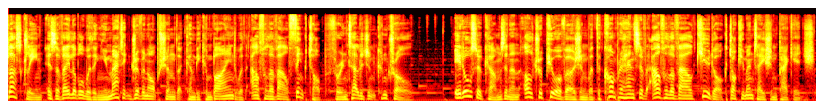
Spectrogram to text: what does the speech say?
PlusClean is available with a pneumatic-driven option that can be combined with Alfa Laval ThinkTop for intelligent control. It also comes in an ultra-pure version with the comprehensive Alfa Laval QDoc documentation package.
